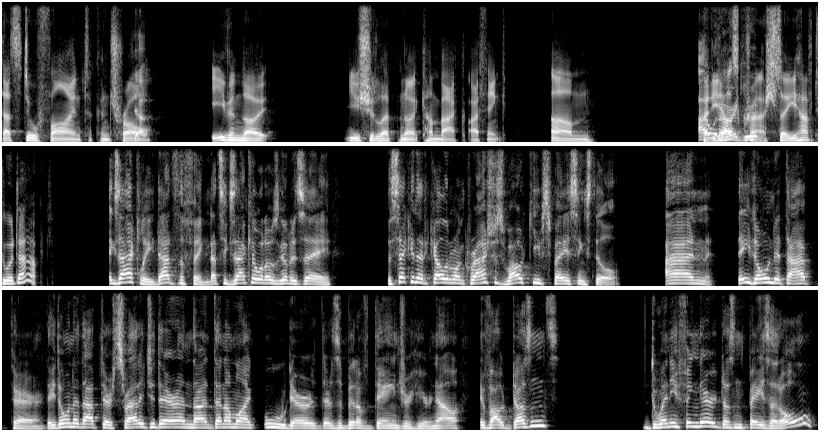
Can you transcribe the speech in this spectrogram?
That's still fine to control, Yeah. even though you should let Benoot come back. I think, um, I but he does argue- crash, so you have to adapt. Exactly. That's the thing. That's exactly what I was going to say. The second that Kelderman crashes, Wout keeps pacing still. And they don't adapt there. They don't adapt their strategy there. And then I'm like, ooh, there, there's a bit of danger here. Now, if Wout doesn't do anything there, doesn't pace at all,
